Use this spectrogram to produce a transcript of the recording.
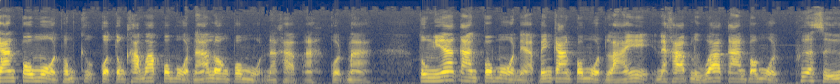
การโปรโมทผมกดตรงคำว่าโปรโมทนะลองโปรโมทนะครับอะกดมา ตรงนี้การโปรโมทเนี่ยเป็นการโปรโมทไลฟ์นะครับหรือว่าการโปรโมทเพื่อซื้อ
